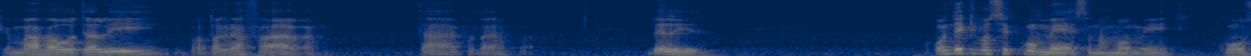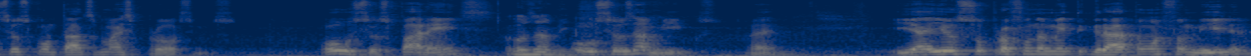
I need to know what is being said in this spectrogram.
Chamava outra ali, fotografava. Tá, fotografava. Beleza. Onde é que você começa normalmente? Com os seus contatos mais próximos. Ou os seus parentes, ou os amigos. Ou os seus amigos. Né? E aí eu sou profundamente grato a uma família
